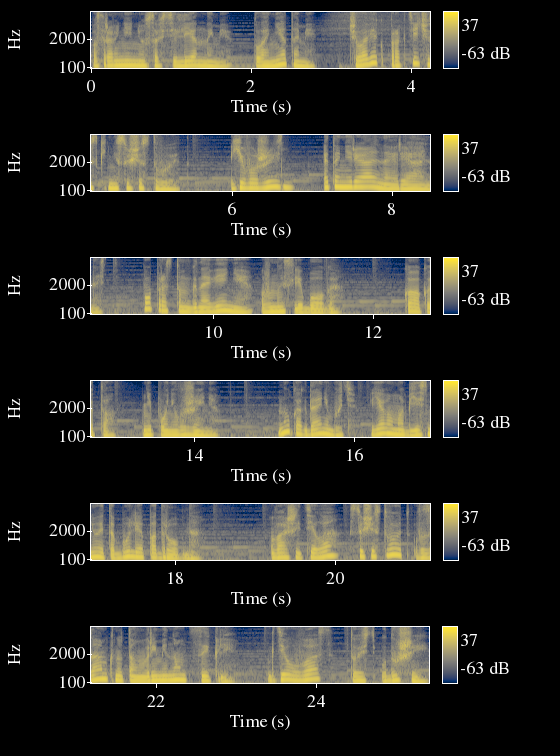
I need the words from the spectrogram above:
По сравнению со Вселенными, планетами, человек практически не существует — его жизнь — это нереальная реальность, попросту мгновение в мысли Бога. «Как это?» — не понял Женя. «Ну, когда-нибудь я вам объясню это более подробно. Ваши тела существуют в замкнутом временном цикле, где у вас, то есть у души,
